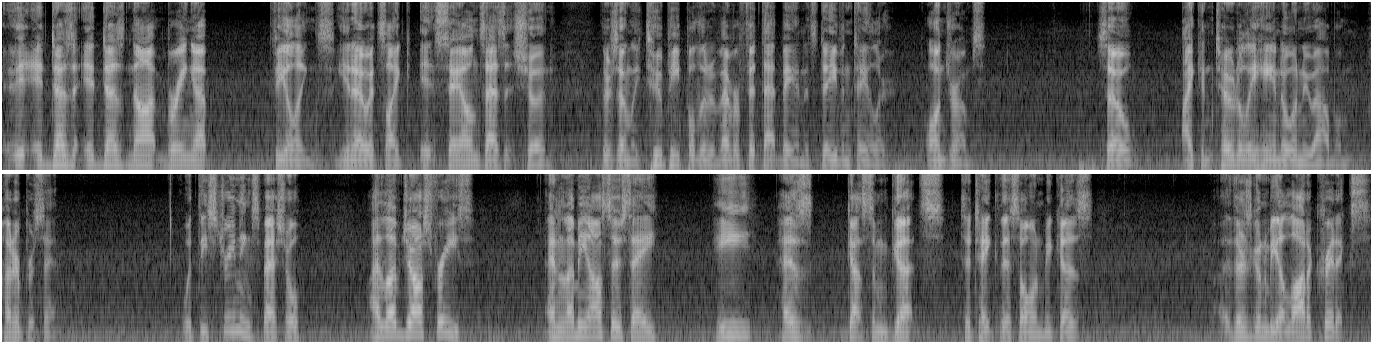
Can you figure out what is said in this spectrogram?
it, it does it does not bring up feelings. You know, it's like it sounds as it should. There's only two people that have ever fit that band. It's Dave and Taylor on drums. So I can totally handle a new album, 100%. With the streaming special, I love Josh Freese. And let me also say, he has got some guts to take this on because uh, there's going to be a lot of critics,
